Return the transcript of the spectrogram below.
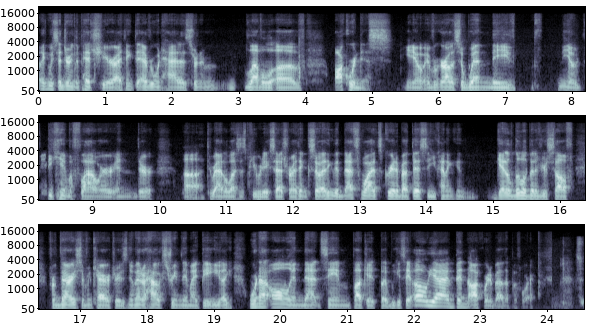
like we said during the pitch here, I think that everyone had a certain level of awkwardness, you know, regardless of when they've you know became a flower in their uh, through adolescence, puberty, etc. I think so. I think that that's why it's great about this that you kind of can get a little bit of yourself from various different characters, no matter how extreme they might be. Like we're not all in that same bucket, but we could say, "Oh yeah, I've been awkward about that before." So,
